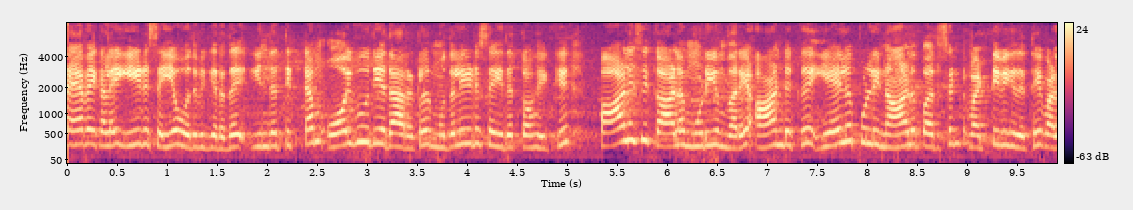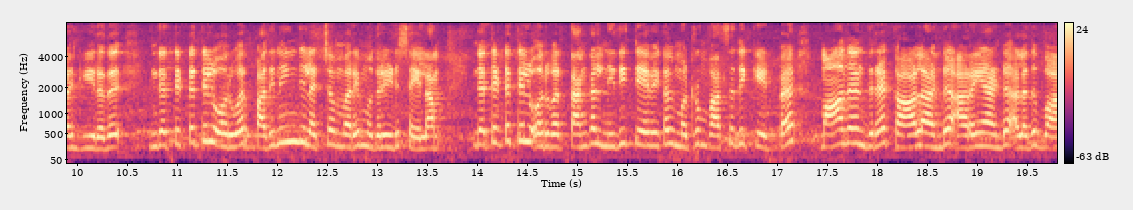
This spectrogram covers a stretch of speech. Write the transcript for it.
தேவைகளை ஈடு செய்ய உதவுகிறது. இந்த திட்டம் ஓய்வூதியதாரர்கள் முதலீடு செய்த தொகைக்கு பாலிசி காலம் முடியும் வரை ஆண்டுக்கு ஏழு புள்ளி நாலு பர்சன்ட் வட்டி விகிதத்தை வழங்குகிறது. இந்த திட்டத்தில் ஒருவர் பதினைந்து லட்சம் வரை முதலீடு செய்யலாம். இந்த திட்டத்தில் ஒருவர் தங்கள் நிதி தேவைகள் மற்றும் வசதிக்கேற்ப மாதாந்திர காலாண்டு அரையாண்டு அல்லது வா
